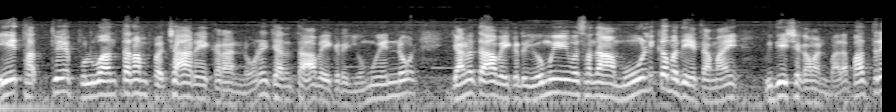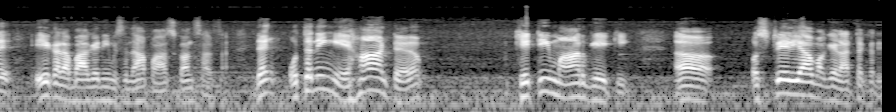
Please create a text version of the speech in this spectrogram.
ඒ తත්වය පුළුවන් තරම් ප්‍රචාරය කරන්න ඕනේ. ජනතාව ඒකට යොමු වෙන්න ඕනේ. ජනතාව ඒකට යොමු වීම සඳහා මූලිකම දේ තමයි විදේශ ගමන් බලපත්‍රය. ඒක ලබා ගැනීම සඳහා පාසුකම් සලසන. දැන් ඔතනින් එහාට කෙටි මාර්ගයකින් ඔස්ට්‍රේලියා වගේ රටකට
